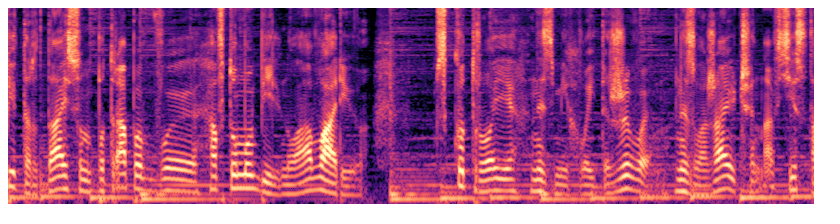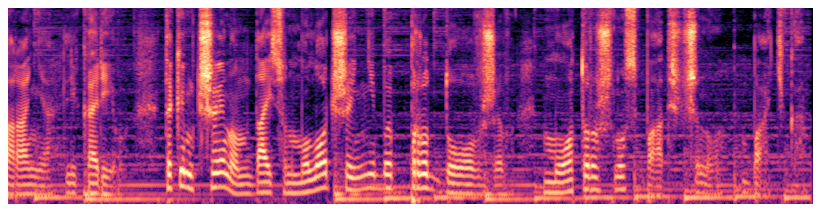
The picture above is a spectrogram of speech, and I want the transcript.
Пітер Дайсон потрапив в автомобільну аварію, з котрої не зміг вийти живим, незважаючи на всі старання лікарів. Таким чином, Дайсон молодший ніби продовжив моторошну спадщину батька.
